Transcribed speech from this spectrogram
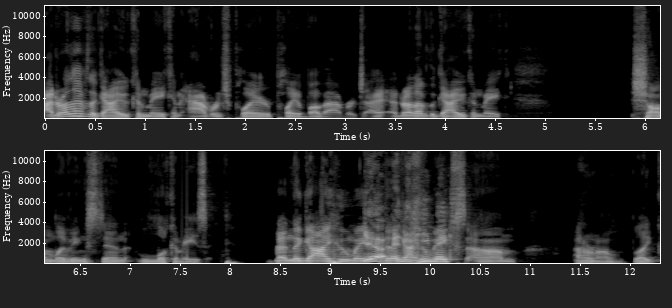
I'd rather have the guy who can make an average player play above average. I, I'd rather have the guy who can make Shaun Livingston look amazing than the guy who makes Yeah, the and guy he who makes- makes um I don't know, like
